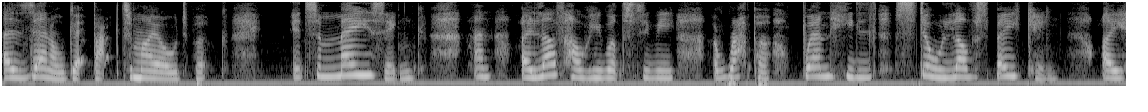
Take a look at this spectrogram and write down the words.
and then I'll get back to my old book. It's amazing, and I love how he wants to be a rapper when he l- still loves baking. I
